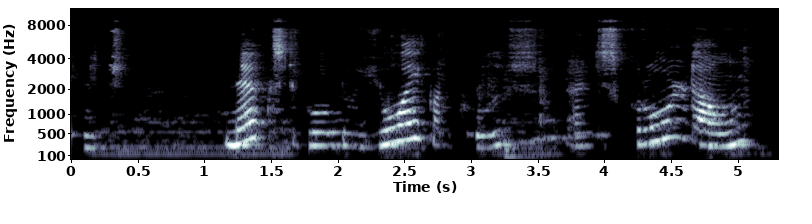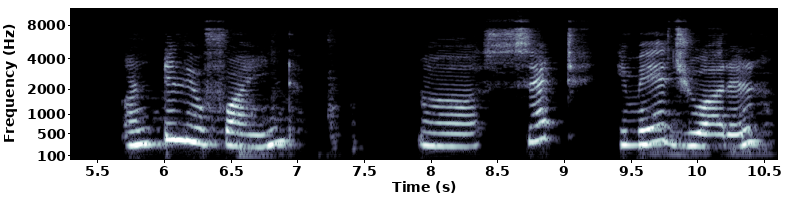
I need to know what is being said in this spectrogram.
image. Next go to ui controls and scroll down until you find uh, set image url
